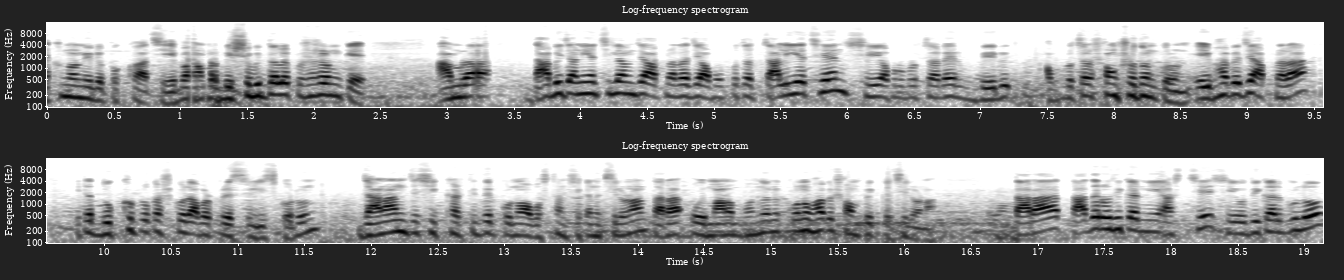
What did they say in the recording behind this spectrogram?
এখনও নিরপেক্ষ আছি। এবং আমরা বিশ্ববিদ্যালয় প্রশাসনকে আমরা দাবি জানিয়েছিলাম যে আপনারা যে অপপ্রচার চালিয়েছেন, সেই অপপ্রচারের বিরুদ্ধে অপপ্রচার সংশোধন করুন। এইভাবে যে আপনারা এটা দুঃখ প্রকাশ করে আবার প্রেস রিলিজ করুন। জানান যে শিক্ষার্থীদের কোনো অবস্থান সেখানে ছিল না, তারা ওই মানববন্ধনে কোনোভাবে সম্পৃক্ত ছিল না। তারা তাদের অধিকার নিয়ে আসছে, সেই অধিকারগুলো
